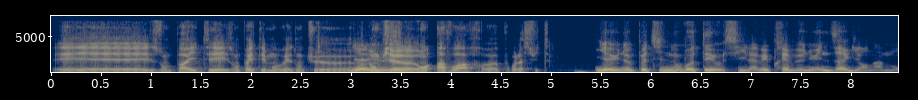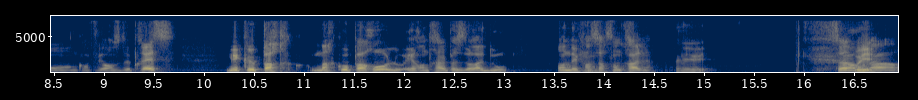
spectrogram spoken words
et ils n'ont pas été, ils ont pas été mauvais, donc donc à voir pour la suite. Il y a une petite nouveauté aussi. Il avait prévenu Inzaghi en amont en conférence de presse, mais que par Marco Parolo est rentré à la place de Radou en défenseur central. Oui, oui. Ça, on l'a,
